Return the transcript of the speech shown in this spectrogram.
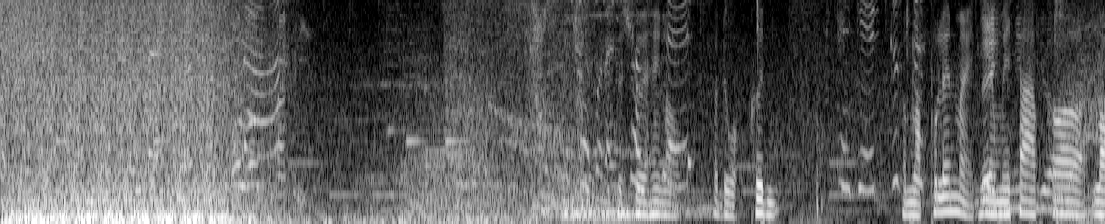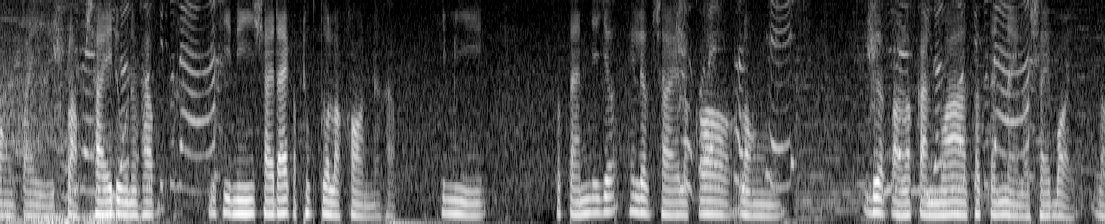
อ ช่วยให้เราสะดวกขึ้นสำหรับผู้เล่นใหม่ที่ยังไม่ทราบก็ลองไปปรับใช้ดูนะครับ วิธีนี้ใช้ได้กับทุกตัวละครนะครับ ที่มีสแตนเยอะๆให้เลือกใช้แล้วก็ลองเลือกเอาละกันว่าสแตนไหนเราใช้บ่อยเรา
